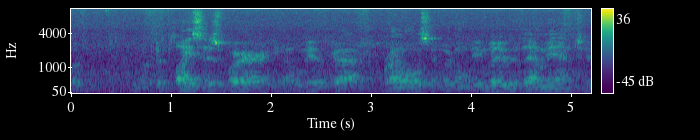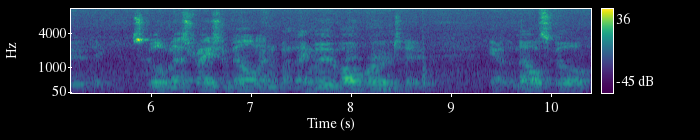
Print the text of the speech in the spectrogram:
with, with the places where, you know, we've got rentals and we're going to be moving them into the school administration building when they move over to, you know, the middle school.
